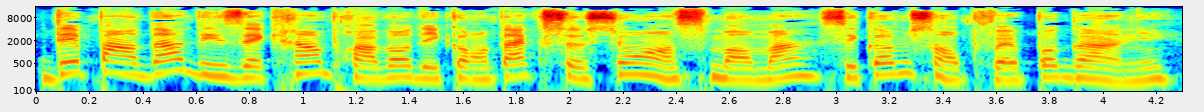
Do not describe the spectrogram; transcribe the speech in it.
dépendant des écrans pour avoir des contacts sociaux en ce moment. C'est comme si on pouvait pas gagner.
